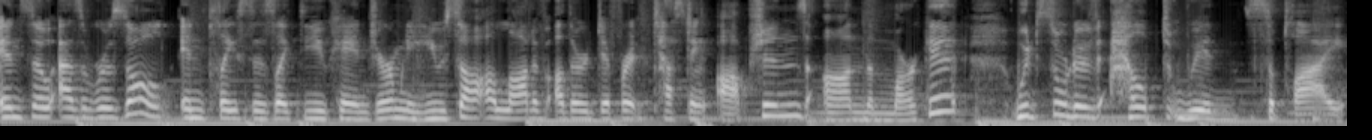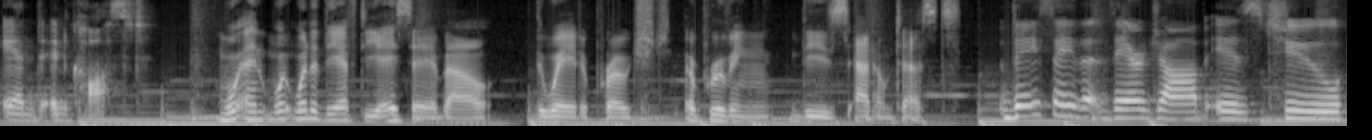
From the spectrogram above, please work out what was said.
And so, as a result, in places like the UK and Germany, you saw a lot of other different testing options on the market, which sort of helped with supply and, and cost. And what, what did the FDA say about the way it approached approving these at home tests? They say that their job is to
